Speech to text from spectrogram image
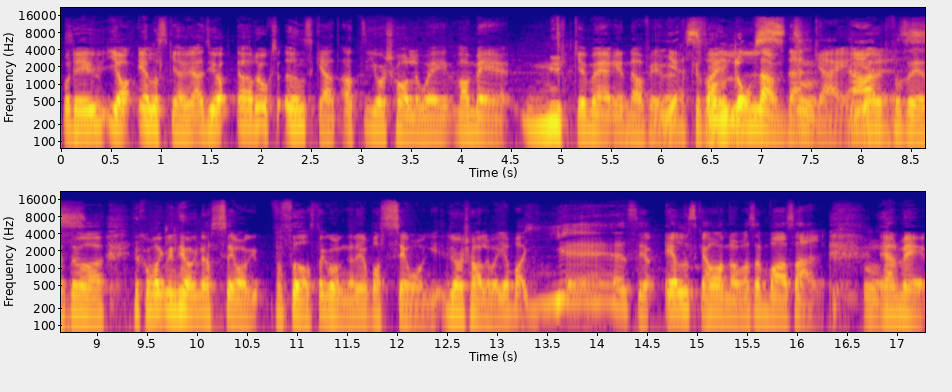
Och det är ju, jag älskar ju att jag, jag hade också önskat att Josh Holloway var med mycket mer i den här filmen. Yes, från Lost. love that Mm. guy. Ja, Yes. precis. Det var, jag kommer verkligen ihåg när jag såg för första gången, när jag bara såg Josh Holloway. Jag bara yes! Jag älskar honom och sen bara så här Mm. är han med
